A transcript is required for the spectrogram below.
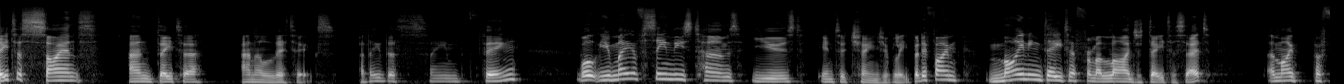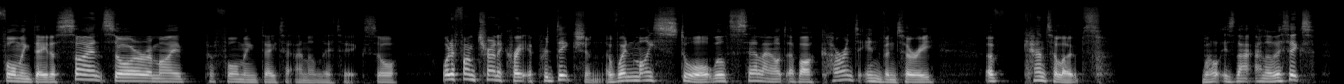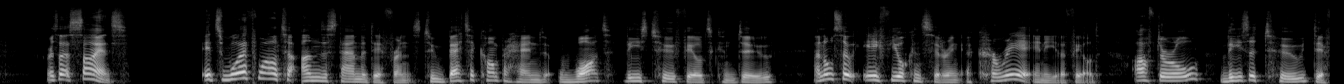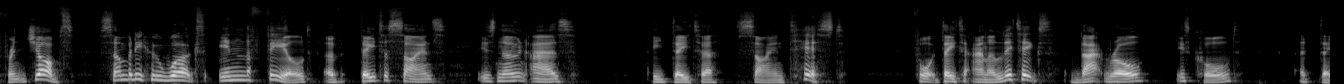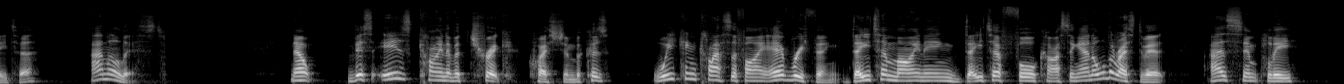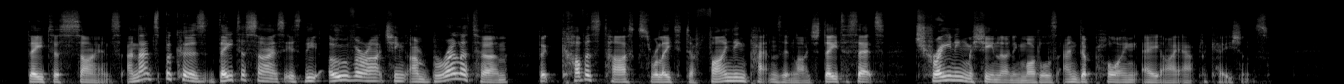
Data science and data analytics. Are they the same thing? Well, you may have seen these terms used interchangeably, but if I'm mining data from a large data set, am I performing data science or am I performing data analytics? Or what if I'm trying to create a prediction of when my store will sell out of our current inventory of cantaloupes? Well, is that analytics or is that science? It's worthwhile to understand the difference to better comprehend what these two fields can do, and also if you're considering a career in either field. After all, these are two different jobs. Somebody who works in the field of data science is known as a data scientist. For data analytics, that role is called a data analyst. Now, this is kind of a trick question because we can classify everything, data mining, data forecasting, and all the rest of it, as simply data science. And that's because data science is the overarching umbrella term that covers tasks related to finding patterns in large data sets, training machine learning models, and deploying AI applications.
